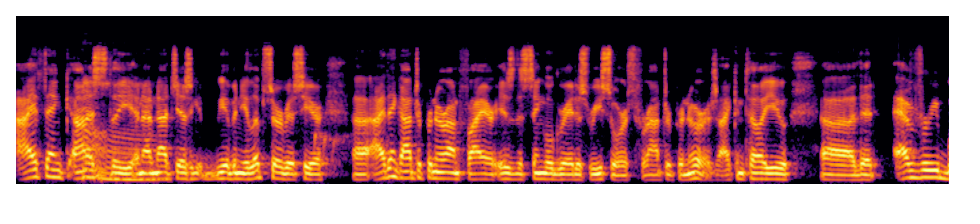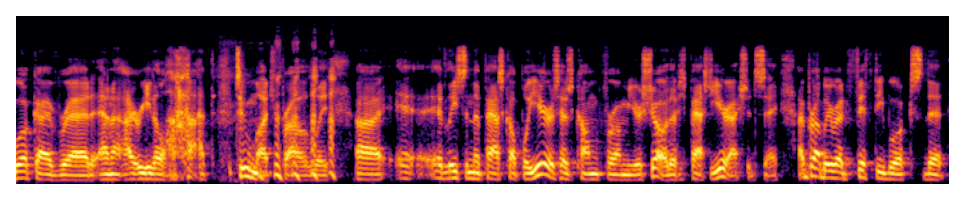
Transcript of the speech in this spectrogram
I think honestly, Aww. and I'm not just giving you lip service service here. Uh, I think Entrepreneur on Fire is the single greatest resource for entrepreneurs. I can tell you uh, that every book I've read, and I read a lot, too much probably, uh, at least in the past couple years, has come from your show. This past year, I should say. I probably read 50 books that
